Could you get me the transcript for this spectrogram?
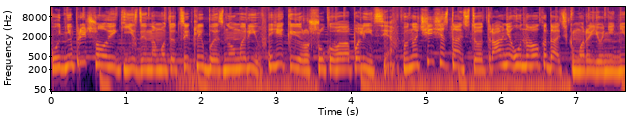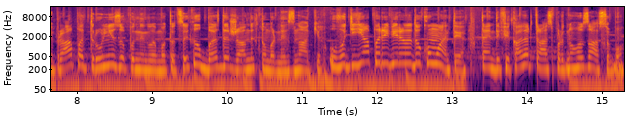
у Дніпрі. Чоловік їздив на мотоциклі без номерів, який розшукувала поліція. Вночі 16 травня у Новокодацькому районі Дніпра патрульні зупинили мотоцикл без державних номерних знаків. У водія перевірили документи та ідентифікатор транспортного засобу.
